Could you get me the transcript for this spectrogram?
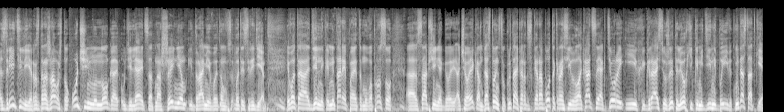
зрителей раздражало, что очень много уделяется отношениям и драме в, этом, в этой среде. И вот отдельный комментарий по этому вопросу. Э, сообщение говорит о человеке. Достоинство. Крутая операторская работа, красивые локации, актеры и их игра, сюжет, легкий комедийный боевик. Недостатки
